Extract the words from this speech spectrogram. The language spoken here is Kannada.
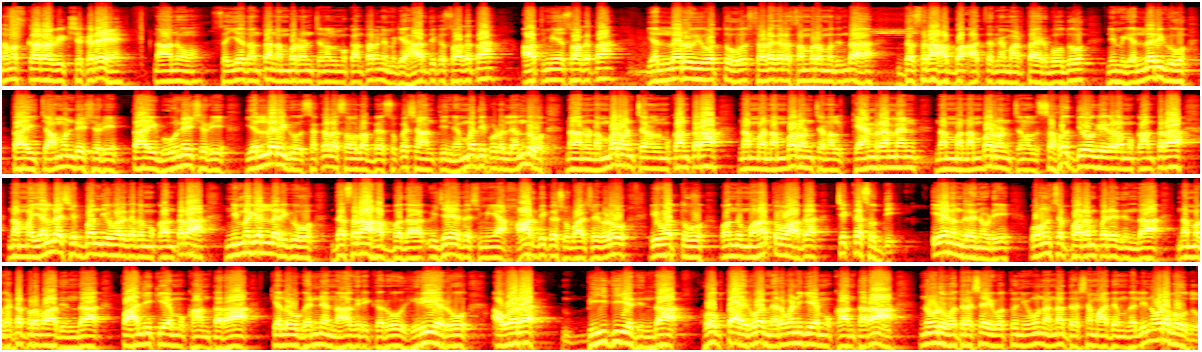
ನಮಸ್ಕಾರ ವೀಕ್ಷಕರೇ. ನಾನು ಸೈಯದ್ ಅಂತ ನಂಬರ್ ಒನ್ ಚಾನಲ್ ಮುಖಾಂತರ ನಿಮಗೆ ಹಾರ್ದಿಕ ಸ್ವಾಗತ ಆತ್ಮೀಯ ಸ್ವಾಗತ. ಎಲ್ಲರೂ ಇವತ್ತು ಸಡಗರ ಸಂಭ್ರಮದಿಂದ ದಸರಾ ಹಬ್ಬ ಆಚರಣೆ ಮಾಡ್ತಾ ಇರ್ಬೋದು. ನಿಮಗೆಲ್ಲರಿಗೂ ತಾಯಿ ಚಾಮುಂಡೇಶ್ವರಿ, ತಾಯಿ ಭುವನೇಶ್ವರಿ, ಎಲ್ಲರಿಗೂ ಸಕಲ ಸೌಲಭ್ಯ, ಸುಖ, ಶಾಂತಿ, ನೆಮ್ಮದಿ ಕೊಡಲಿ ಎಂದು ನಾನು ನಂಬರ್ ಒನ್ ಚಾನಲ್ ಮುಖಾಂತರ, ನಮ್ಮ ನಂಬರ್ ಒನ್ ಚಾನಲ್ ಕ್ಯಾಮ್ರಾಮ್ಯಾನ್ ನಮ್ಮ ನಂಬರ್ ಒನ್ ಚಾನಲ್ ಸಹೋದ್ಯೋಗಿಗಳ ಮುಖಾಂತರ, ನಮ್ಮ ಎಲ್ಲ ಸಿಬ್ಬಂದಿ ವರ್ಗದ ಮುಖಾಂತರ ನಿಮಗೆಲ್ಲರಿಗೂ ದಸರಾ ಹಬ್ಬದ ವಿಜಯದಶಮಿಯ ಹಾರ್ದಿಕ ಶುಭಾಶಯಗಳು. ಇವತ್ತು ಒಂದು ಮಹತ್ವವಾದ ಚಿಕ್ಕ ಸುದ್ದಿ. ಏನಂದರೆ ನೋಡಿ, ವಂಶ ಪರಂಪರೆಯಿಂದ ನಮ್ಮ ಘಟಪ್ರಭಾದಿಂದ ಪಾಲಿಕೆಯ ಮುಖಾಂತರ ಕೆಲವು ಗಣ್ಯ ನಾಗರಿಕರು, ಹಿರಿಯರು ಅವರ ಬೀದಿಯದಿಂದ ಹೋಗ್ತಾ ಇರುವ ಮೆರವಣಿಗೆಯ ಮುಖಾಂತರ ನೋಡುವ ದೃಶ್ಯ ಇವತ್ತು ನೀವು ನನ್ನ ದೃಶ್ಯ ಮಾಧ್ಯಮದಲ್ಲಿ ನೋಡಬಹುದು.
